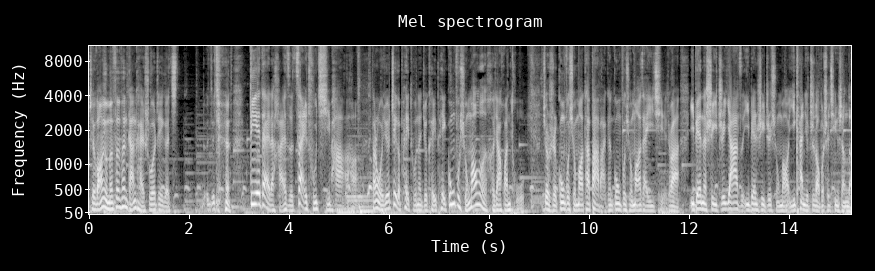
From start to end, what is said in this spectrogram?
这网友们纷纷感慨说：“这个。”这 这爹带的孩子再出奇葩啊！但是，我觉得这个配图呢，就可以配《功夫熊猫》的合家欢图，就是功夫熊猫他爸爸跟功夫熊猫在一起，是吧？一边呢是一只鸭子，一边是一只熊猫，一看就知道不是亲生的。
